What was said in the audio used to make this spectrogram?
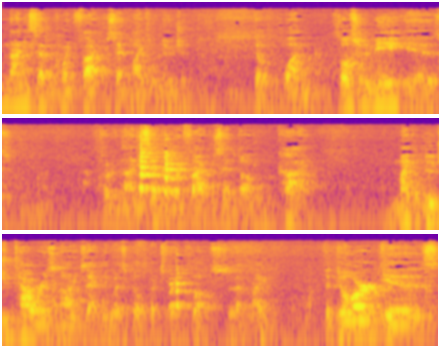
97.5% Michael Nugent. The one closer to me is sort of 97.5% Donald McKay. Michael Nugent Tower is not exactly what's built, but it's very close. Is that right? The door is.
